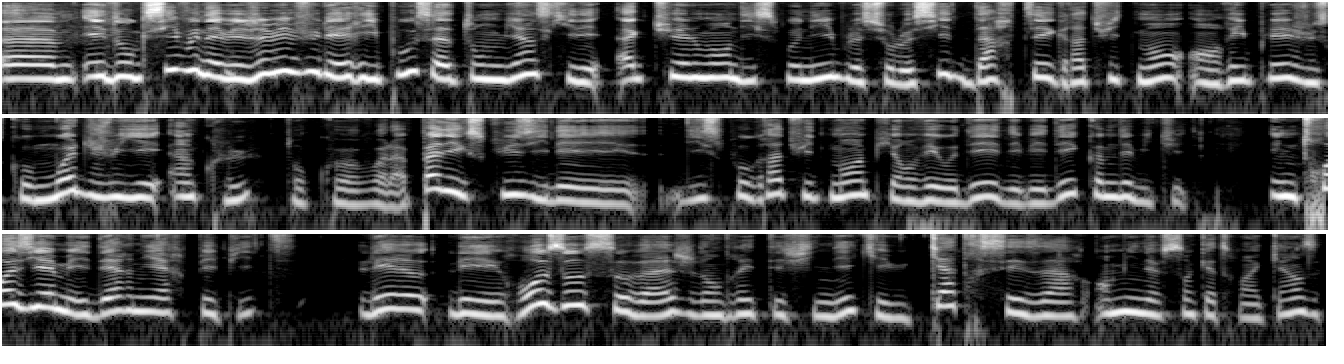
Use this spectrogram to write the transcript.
Euh, et donc, si vous n'avez jamais vu les Ripoux, ça tombe bien, parce qu'il est actuellement disponible sur le site d'Arte gratuitement en replay jusqu'au mois de juillet inclus. Donc euh, voilà, pas d'excuse, il est dispo gratuitement, et puis en VOD et DVD comme d'habitude. Une troisième et dernière pépite, les, les Roseaux sauvages d'André Téchiné, qui a eu 4 Césars en 1995.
